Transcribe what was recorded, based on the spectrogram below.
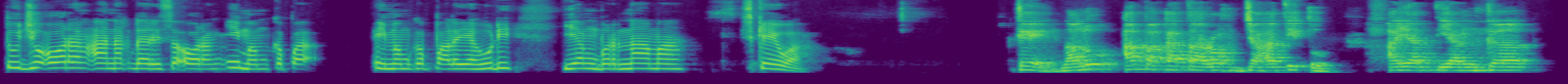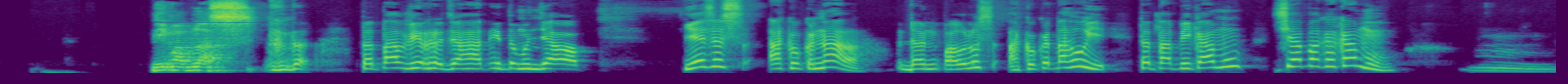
tujuh orang anak dari seorang imam kepa imam kepala Yahudi yang bernama Skewa. Oke, lalu apa kata roh jahat itu? Ayat yang ke 15. Tet- Tetapi roh jahat itu menjawab, Yesus aku kenal dan Paulus aku ketahui, tetapi kamu siapakah kamu? Hmm.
